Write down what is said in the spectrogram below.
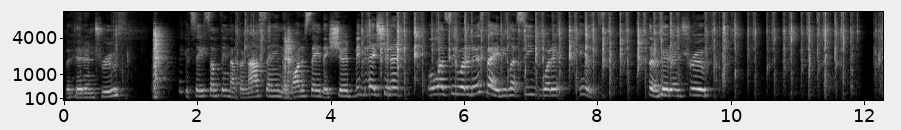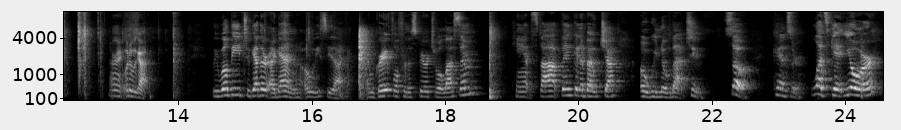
The hidden truth. They could say something that they're not saying. They want to say they should. Maybe they shouldn't. Well, let's see what it is, baby. Let's see what it is. The hidden truth. All right, what do we got? We will be together again. Oh, we see that. I'm grateful for the spiritual lesson. Can't stop thinking about ya. Oh, we know that too. So, Cancer, let's get your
